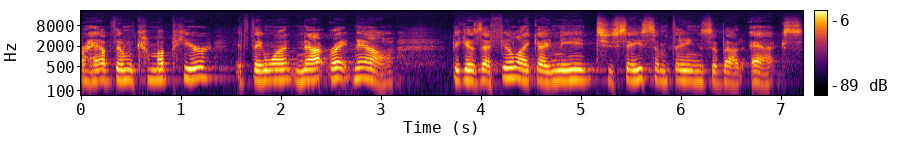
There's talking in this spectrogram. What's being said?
or have them come up here if they want, not right now, because I feel like I need to say some things about Acts.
